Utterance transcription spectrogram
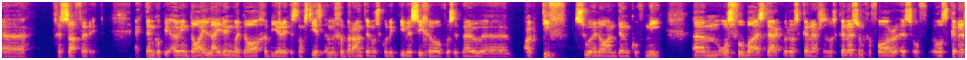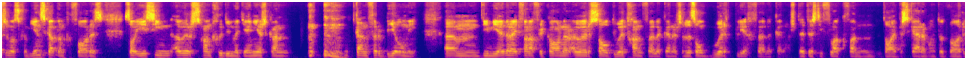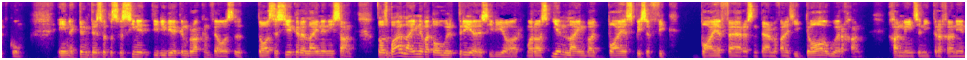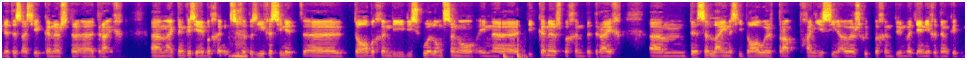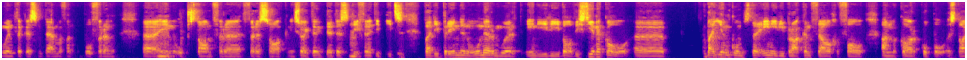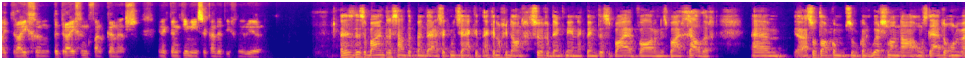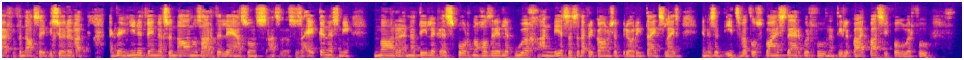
uh gesuffer het ek dink op die ou en daai lyding wat daar gebeur het is nog steeds ingebrand in ons kollektiewe siege of ons dit nou uh aktief so daaraan dink of nie. Um ons voel baie sterk oor ons kinders. As ons kinders in gevaar is of ons kinders in ons gemeenskap in gevaar is, sal jy sien ouers gaan goed doen wat jy nie eers kan kan verbeel nie. Ehm um, die meerderheid van Afrikaner ouers sal doodgaan vir hulle kinders. Hulle sal moord pleeg vir hulle kinders. Dit is die vlak van daai beskerming tot waar dit kom. En ek dink dis wat ons gesien het hierdie week in Brackenfell is dat daar's 'n sekere lyn in die sand. Daar's baie lyne wat al oortree is hierdie jaar, maar daar's een lyn wat baie spesifiek baie ver is in terme van as jy daaroor gaan, gaan mense nie teruggaan nie en dit is as jy kinders uh, dreig. Ehm um, ek dink as jy begin soos wat ons hier gesien het, uh daar begin die die skool omsingel en uh die kinders begin bedreig. Ehm um, dis 'n lyn as jy daaroor trap, gaan jy sien ouers goed begin doen wat jy nie gedink het moontlik is in terme van opoffering uh en opstaan vir 'n vir 'n saak nie. So ek dink dit is definitief iets wat die Brendan Horner moord en hierdie wel die Senekal uh byeenkomste en hierdie Brackenfell geval aan mekaar koppel is daai dreiging bedreiging van kinders en ek dink nie mense kan dit ignoreer nie. Dit is dis 'n baie interessante punt en ek moet sê ek het ek het nog nie daaraan so gedink nie en ek dink dis baie waar en dis baie geldig. Ehm um, as ons dalk kom so kan oorslaan na ons derde onderwerp vir vandag se episode wat ek dink nie noodwendig so na in ons harte lê as ons as, as ons eie kinders nie, maar natuurlik is sport nogals redelik hoog aan meeste Suid-Afrikaners se prioriteitslys en is dit iets wat ons baie sterk oor voel, natuurlik baie passievol oor voel.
